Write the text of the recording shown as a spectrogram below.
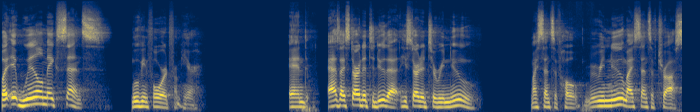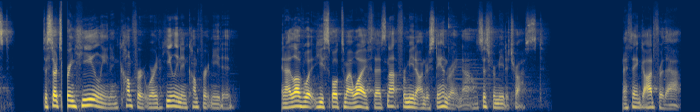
but it will make sense moving forward from here. And as I started to do that, he started to renew my sense of hope, renew my sense of trust, to start to bring healing and comfort where healing and comfort needed. And I love what he spoke to my wife that it's not for me to understand right now, it's just for me to trust. And I thank God for that.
